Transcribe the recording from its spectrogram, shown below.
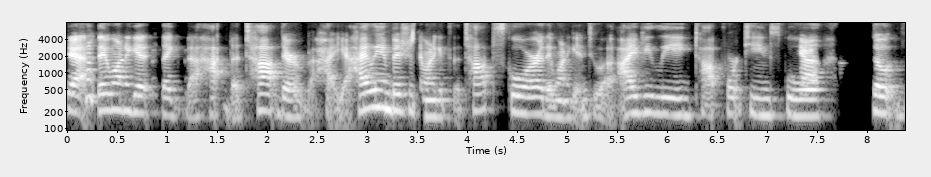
yeah, they want to get like the the top. They're high, yeah, highly ambitious. They want to get to the top score. They want to get into an Ivy League top fourteen school. Yeah. So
